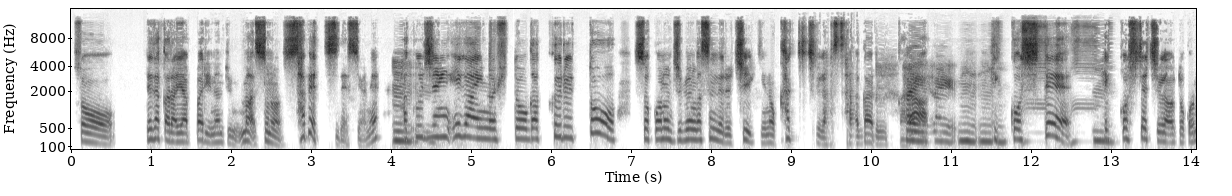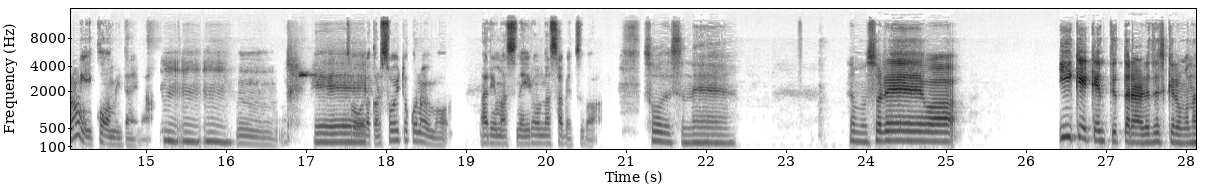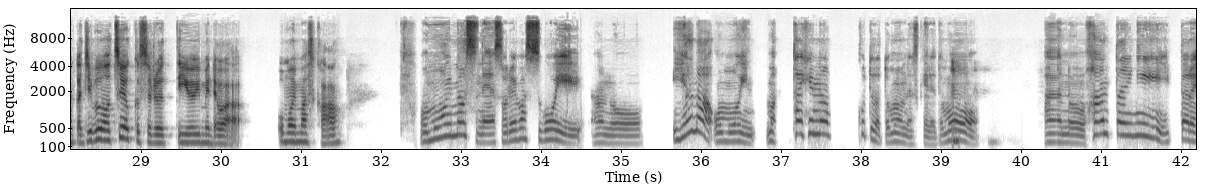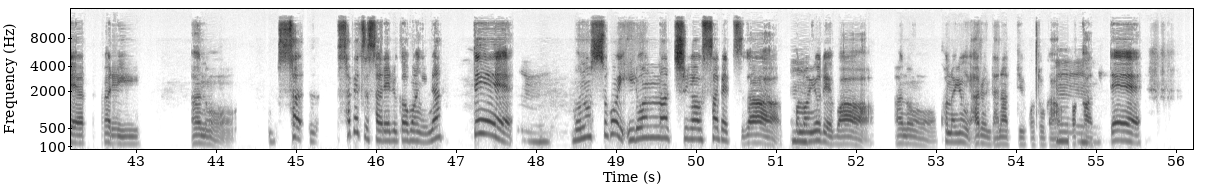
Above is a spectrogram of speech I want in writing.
そう。で、だからやっぱり、なんていうの、まあ、その差別ですよね。うん白人以外の人が来ると、そこの自分が住んでる地域の価値が下がるから、引っ越して、うん引っ越して違うところに行こうみたいな。うんうんうん。うん。へえ。そう、だからそういうところにもありますね。いろんな差別が。そうですね。でもそれは、いい経験って言ったらあれですけども、なんか自分を強くするっていう意味では思いますか？思いますね。それはすごい、あの、嫌な思い、まあ、大変なことだと思うんですけれども、あの、反対に言ったらやっぱり、あの、さ差別される側になって、うん。ものすごいいろんな違う差別がこの世では、あのこの世にあるんだなっていうことが分かって、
